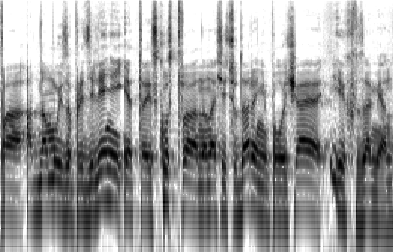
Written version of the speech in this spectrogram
по одному из определений, это искусство наносить удары, не получая их взамен.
